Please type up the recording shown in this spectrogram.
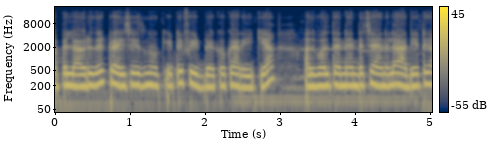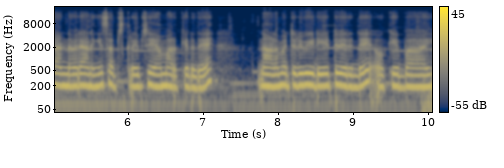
അപ്പോൾ എല്ലാവരും ഇത് ട്രൈ ചെയ്ത് നോക്കിയിട്ട് ഫീഡ്ബാക്കൊക്കെ അറിയിക്കുക. അതുപോലെ തന്നെ എന്റെ ചാനൽ ആദ്യമായിട്ട് കാണുന്നവരാണെങ്കിൽ സബ്സ്ക്രൈബ് ചെയ്യാൻ മറക്കരുതേ. നാളെ മറ്റൊരു വീഡിയോ ആയിട്ട് വരുന്നുണ്ട് ഓക്കെ ബായ്.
